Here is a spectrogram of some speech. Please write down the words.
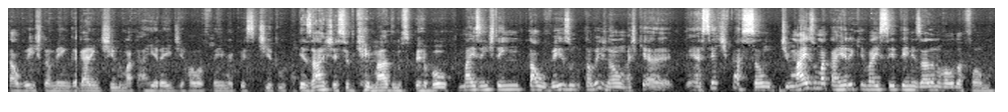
talvez também garantindo uma carreira aí de Hall of Famer com esse título, apesar de ter sido queimado no Super Bowl, mas a gente tem talvez um, talvez não, acho que é é a certificação de mais uma carreira que vai ser eternizada no Hall da Fama.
